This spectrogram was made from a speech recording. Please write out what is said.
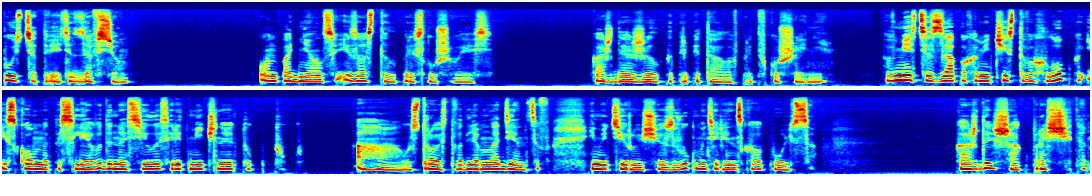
Пусть ответит за все. Он поднялся и застыл, прислушиваясь. Каждая жилка трепетала в предвкушении. Вместе с запахами чистого хлопка из комнаты слева доносилось ритмичное тук-тук. Ага, устройство для младенцев, имитирующее звук материнского пульса — Каждый шаг просчитан.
